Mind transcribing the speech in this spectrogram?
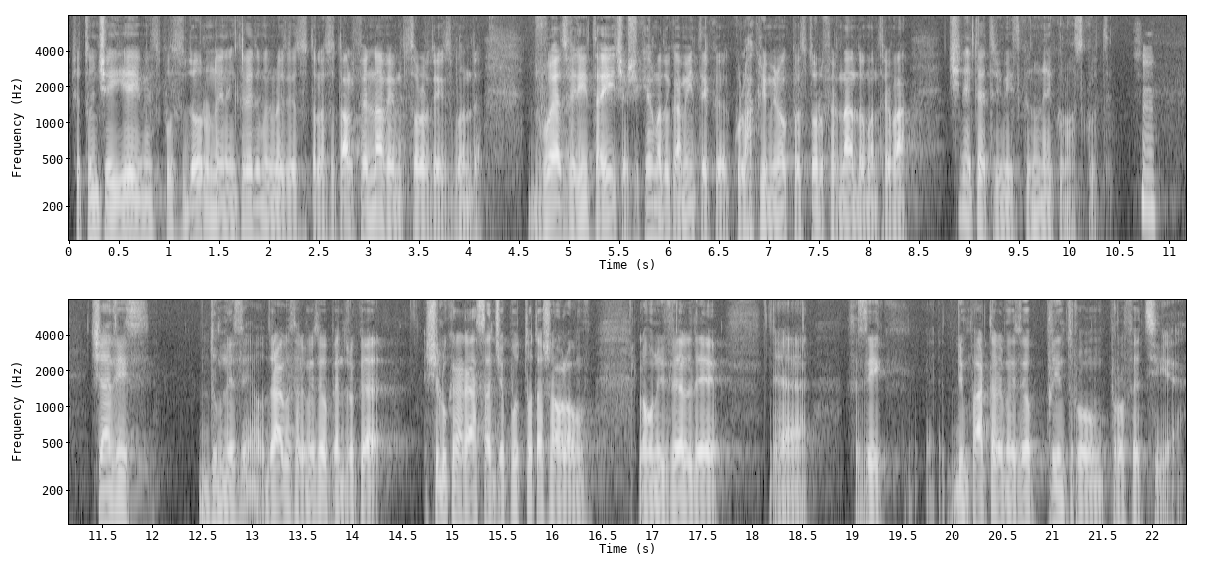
Și atunci ei mi-au spus, Doru, noi ne încredem în Dumnezeu 100%, altfel nu avem sorți de izbândă. Voi ați venit aici și chiar mă duc aminte că cu lacrimi în ochi păstorul Fernando mă întreba, cine te-a trimis că nu ne-ai cunoscut? Hmm. Și am zis, Dumnezeu, dragostea lui Dumnezeu, pentru că și lucrarea asta a început tot așa la un, la un nivel de, să zic, din partea lui Dumnezeu printr-o profeție.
